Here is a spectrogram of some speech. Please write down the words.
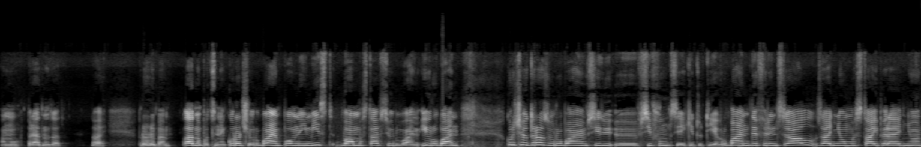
А ну, вперед назад. Давай, прогребемо. Ладно, пацани, коротше, врубаємо повний міст, два моста всі врубаємо і врубаємо. Коротше, одразу врубаємо всі, е, всі функції, які тут є. Врубаємо диференціал заднього моста і переднього.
